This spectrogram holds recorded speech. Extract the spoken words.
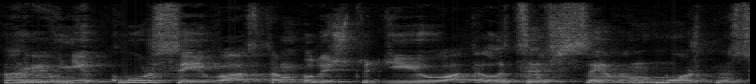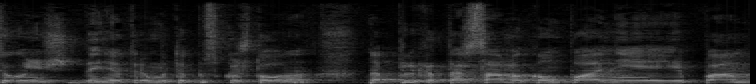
гривні курси і вас там будуть студіювати. Але це все ви можете на сьогоднішній день отримати безкоштовно. Наприклад, та ж сама компанія EPAM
